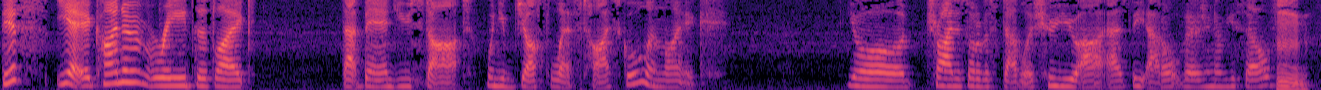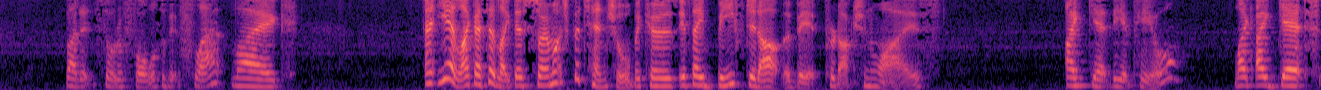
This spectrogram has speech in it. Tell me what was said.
This, yeah, it kind of reads as like that band you start when you've just left high school and like you're trying to sort of establish who you are as the adult version of yourself, hmm. but it sort of falls a bit flat. Like, and yeah, like I said, like there's so much potential because if they beefed it up a bit production wise, I get the appeal. Like I get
